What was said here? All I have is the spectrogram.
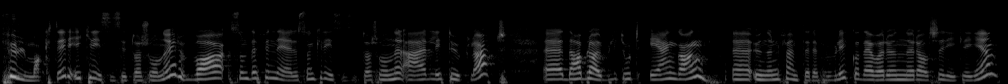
fullmakter i krisesituasjoner. Hva som defineres som krisesituasjoner, er litt uklart. Eh, det har bare blitt gjort én gang under Den femte republikk, og det var under Algerikrigen.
